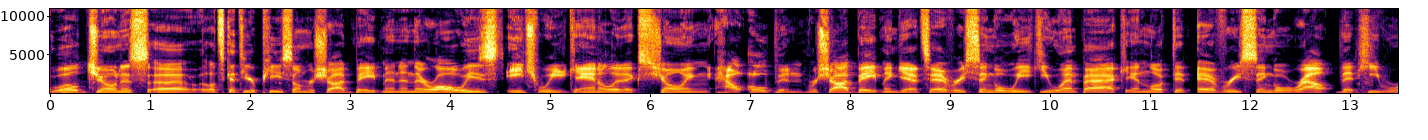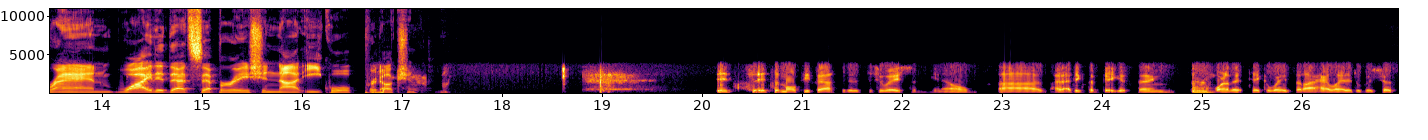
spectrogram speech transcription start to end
Well, Jonas, uh, let's get to your piece on Rashod Bateman. And they're always, each week, analytics showing how open Rashod Bateman gets every single week. You went back and looked at every single route that he ran. Why did that separation not equal production? It's it's a multifaceted situation. You know, uh, I, I think the biggest thing, one of the takeaways that I highlighted was just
